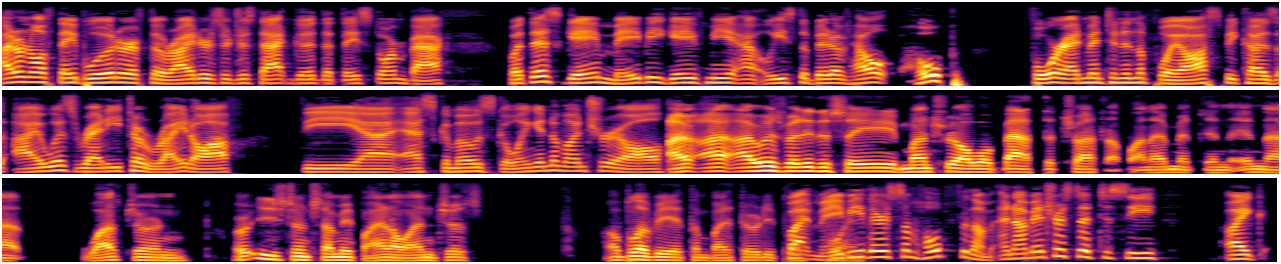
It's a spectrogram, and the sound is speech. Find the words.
I don't know if they blew it or if the Riders are just that good that they stormed back. But this game maybe gave me at least a bit of help, hope for Edmonton in the playoffs because I was ready to write off the uh, Eskimos going into Montreal. I, I, I was ready to say Montreal will bat the truck up on Edmonton in that Western or Eastern semifinal and just obliviate them by 30 plus But maybe points. there's some hope for them. And I'm interested to see, like,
